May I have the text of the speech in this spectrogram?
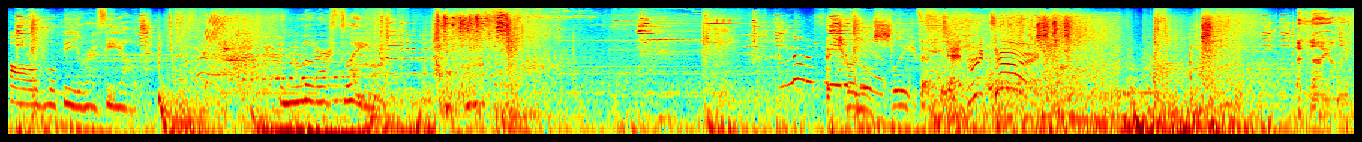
All will be revealed. In lunar flame. Eternal sleep. The dead return! Annihilate.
